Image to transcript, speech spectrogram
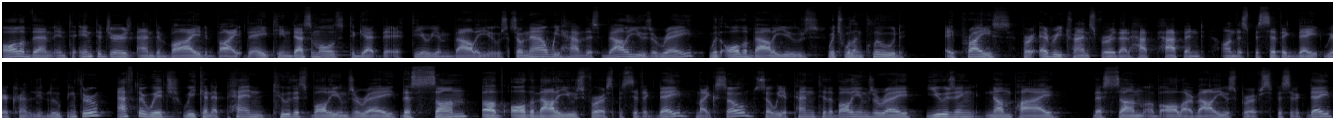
all of them into integers and divide by the 18 decimals to get the Ethereum values. So now we have this values array with all the values, which will include a price for every transfer that have happened on the specific date we are currently looping through, after which we can append to this volumes array the sum of all the values for a specific day, like so. So we append to the volumes array using numpy the sum of all our values for a specific day.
